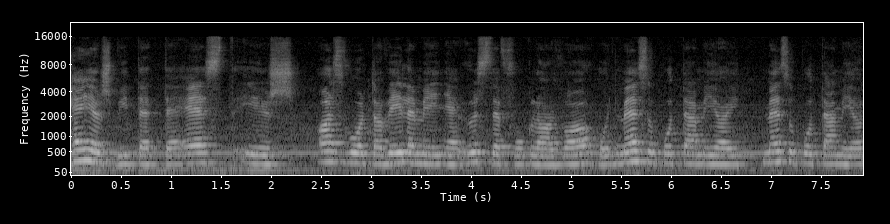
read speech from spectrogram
helyesbítette ezt, és az volt a véleménye összefoglalva, hogy Mezopotámiai, Mezopotámia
